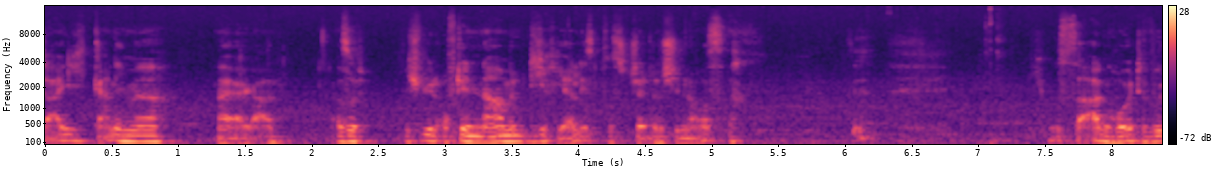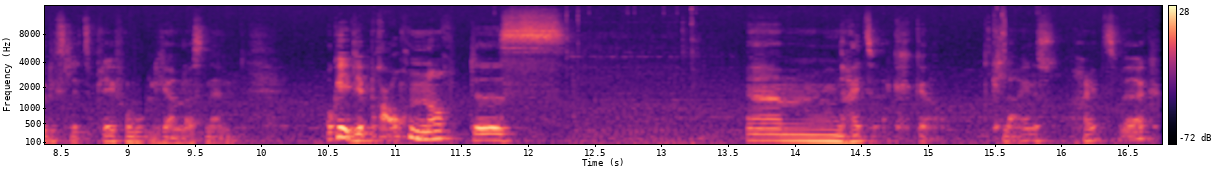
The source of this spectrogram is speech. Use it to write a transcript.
da eigentlich gar nicht mehr... Naja, egal. Also ich will auf den Namen die Realismus-Challenge hinaus. ich muss sagen, heute würde ich das Let's Play vermutlich anders nennen. Okay, wir brauchen noch das ähm, Heizwerk, genau. Kleines Heizwerk.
